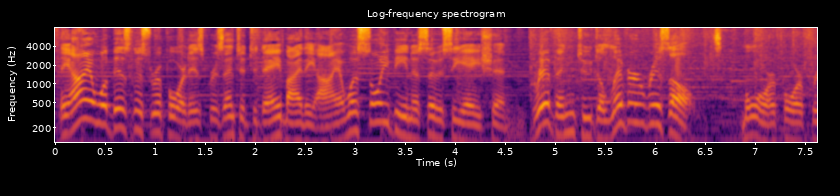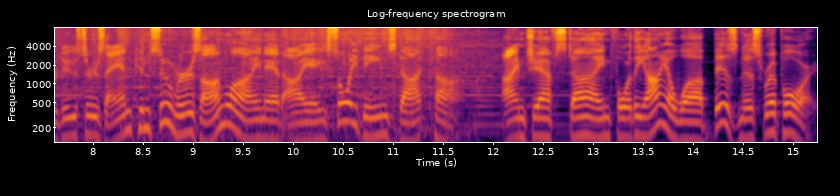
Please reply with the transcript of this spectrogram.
The Iowa Business Report is presented today by the Iowa Soybean Association, driven to deliver results. More for producers and consumers online at iasoybeans.com. I'm Jeff Stein for the Iowa Business Report.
